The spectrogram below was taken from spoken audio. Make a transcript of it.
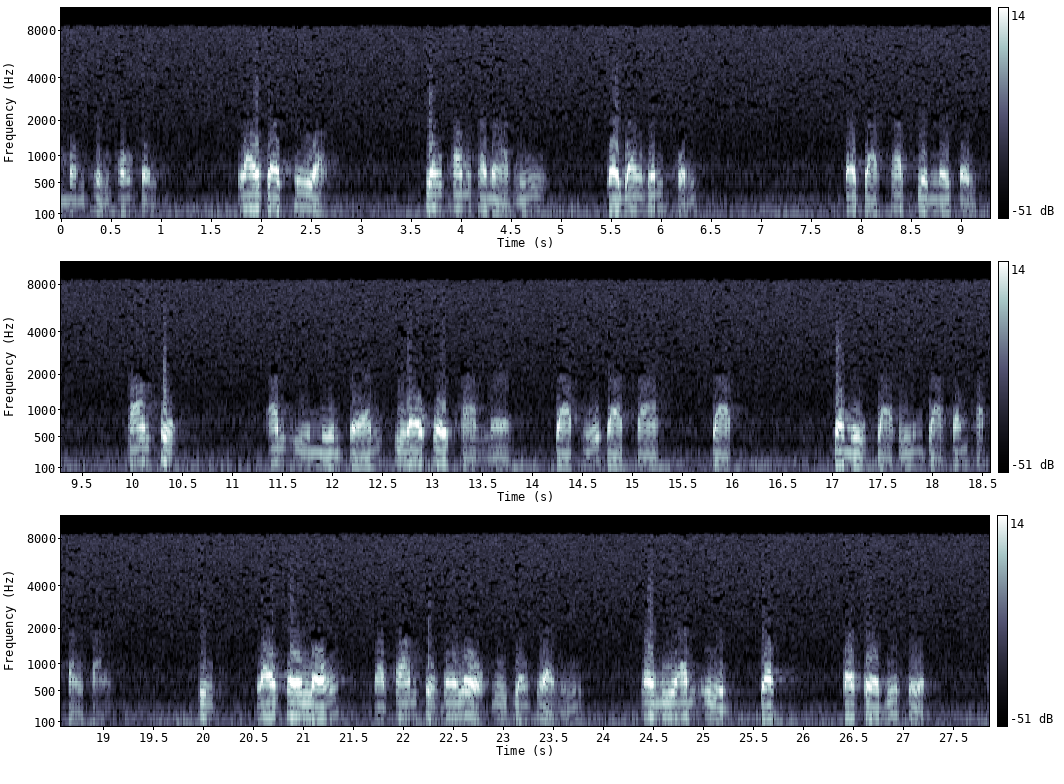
ำบำเพ็ญของตนเราจะเชื่อยังทำขนาดนี้ก็ยังเห็นผลประจักษ์ชัดเจนในตนความสุขอันอื่นหมื่นแสนที่เราเคยผ่านมา จากหูจากตาจากจมูกจากลิ้นจากสัมผัสต่างๆซึ่งเราเคยหลงกับความสุขในโลกมีเพียงแค่นี้ไม่มีอันอื่นจะประเสริฐวิเศษข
